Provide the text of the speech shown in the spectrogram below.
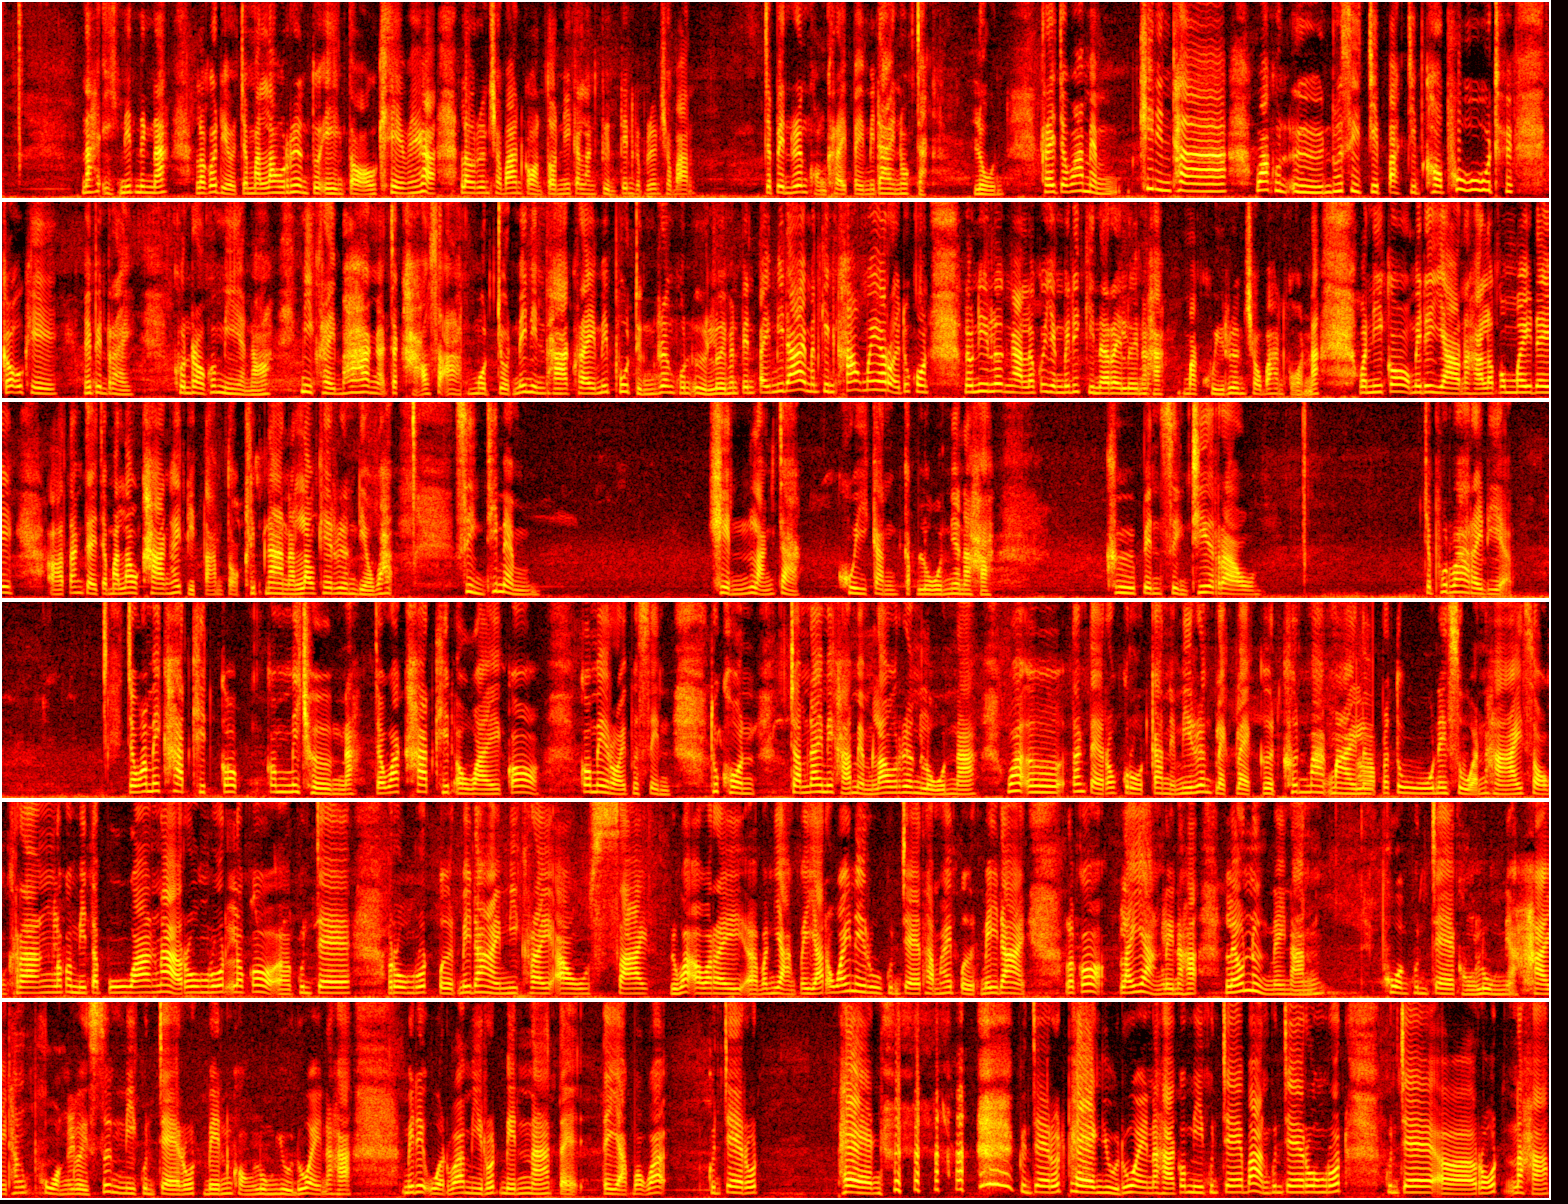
นะอีกนิดนึงนะแล้วก็เดี๋ยวจะมาเล่าเรื่องตัวเองต่อโอเคไหมคะเล่าเรื่องชาวบ้านก่อนตอนนี้กำลังตื่นเต้นกับเรื่องชาวบ้าน จะเป็นเรื่องของใครไปไม่ได้นอกจาก โลน ใครจะว่าแหม่มขี้นินทา ว่าคนอื่นดูสิจิบปากจิบคอพูด ก็โอเค ไม่เป็นไร คนเราก็มีอะเนาะมีใครบ้างอะจะขาวสะอาดหมดจดไม่นินทาใครไม่พูดถึงเรื่องคนอื่นเลย มันเป็นไปไม่ได้มันกินข้าวไม่อร่อยทุกคน แล้วนี่เลิกงานแล้วก็ยังไม่ได้กินอะไรเลยนะคะ มาคุยเรื่องชาวบ้านก่อนนะ วันนี้ก็ไม่ได้ยาวนะคะ แล้วก็ไม่ได้เอ่อตั้งใจจะมาเล่าค้างให้ติดตามต่อคลิปหน้านะเล่าแค่เรื่องเดียวว่า สิ่งที่แหม่มเห็นหลังจาก คุยกันกับโลนเนี่ยนะคะ คือเป็นสิ่งที่เราจะพูดว่าอะไรเดีย จะว่าไม่คาดคิดก็ก็ไม่เชิงนะ จะว่าคาดคิดเอาไว้ก็ก็ไม่ร้อยเปอร์เซ็นทุกคนจำได้ไหมคะแหม่มเล่าเรื่องโลนนะ ว่าเออตั้งแต่เราโกรธกันเนี่ยมีเรื่องแปลก ๆ เกิดขึ้นมากมายเลยประตูในสวนหายสองครั้ง แล้วก็มีตะปูวางหน้าโรงรถ แล้วก็เอ่อกุญแจโรงรถเปิดไม่ได้ มีใครเอาทราย หรือว่าเอาอะไรเอ่อบางอย่างไปยัดเอาไว้ในรูกุญแจทำให้เปิดไม่ได้ แล้วก็หลายอย่างเลยนะคะ แล้วหนึ่งในนั้น พวงกุญแจของลุงเนี่ยหายทั้งพวงเลย ซึ่งมีกุญแจรถเบนซ์ของลุงอยู่ด้วยนะคะ ไม่ได้อวดว่ามีรถเบนซ์นะ แต่แต่อยากบอกว่ากุญแจรถแพง กุญแจรถแพงอยู่ด้วยนะคะ ก็มีกุญแจบ้านกุญแจโรงรถ กุญแจเอ่อรถนะคะ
